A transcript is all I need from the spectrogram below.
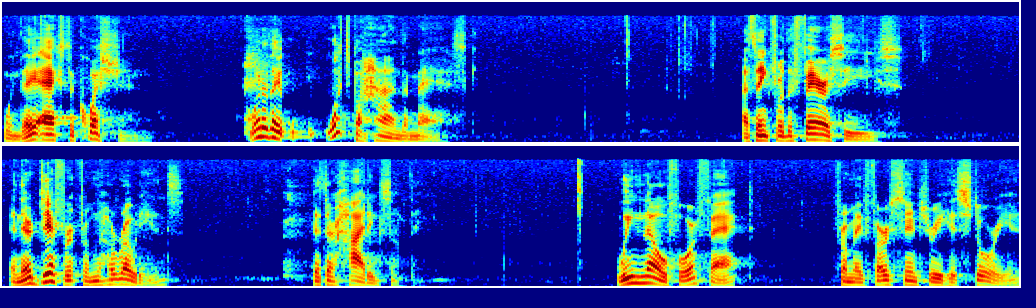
When they ask the question, what are they, what's behind the mask? I think for the Pharisees, and they're different from the Herodians, that they're hiding something. We know for a fact from a first century historian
